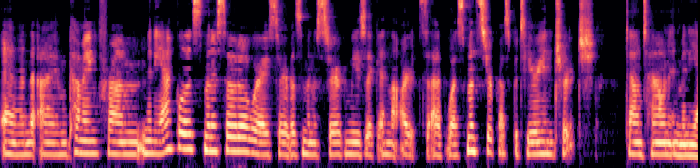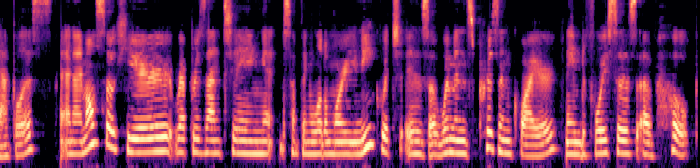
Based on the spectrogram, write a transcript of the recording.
and I'm coming from Minneapolis, Minnesota, where I serve as Minister of Music and the Arts at Westminster Presbyterian Church downtown in Minneapolis. And I'm also here representing something a little more unique, which is a women's prison choir named Voices of Hope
